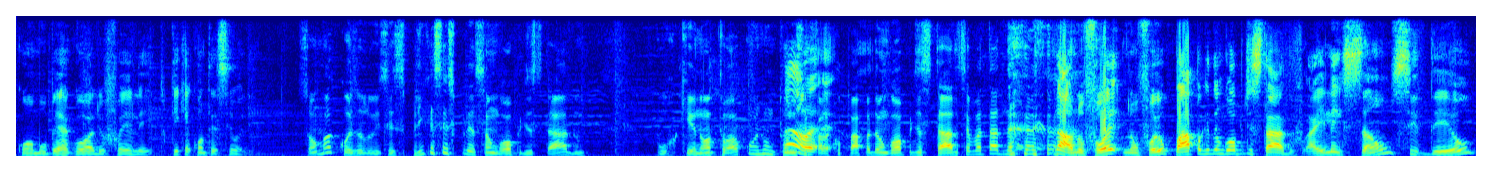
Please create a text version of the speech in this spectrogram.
como o Bergoglio foi eleito? O que aconteceu ali? Só uma coisa, Luiz, explica essa expressão golpe de Estado, porque no atual conjuntura não, você é... fala que o Papa deu um golpe de Estado, você vai estar tá dando. Não, não foi, não foi o Papa que deu um golpe de Estado. A eleição se deu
